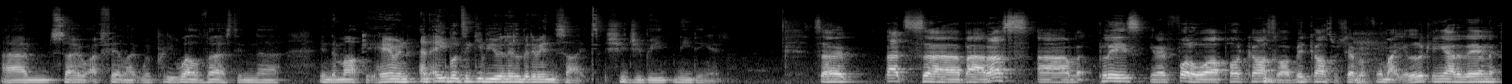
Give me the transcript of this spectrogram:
Um, so I feel like we're pretty well versed in uh, in the market here and, and able to give you a little bit of insight should you be needing it. So that's uh, about us. Um, please, you know, follow our podcast or our vidcast, whichever format you're looking at it in.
